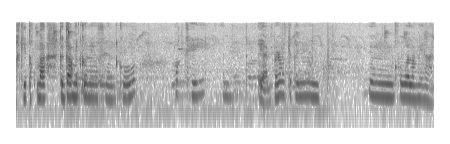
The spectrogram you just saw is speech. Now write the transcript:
Pakita ko na, gagamit ko na yung phone ko. Okay. And, ayan, para makita nyo yung yung kawalang yan.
